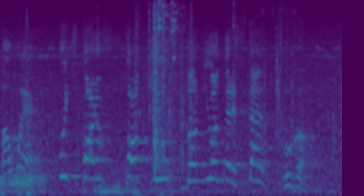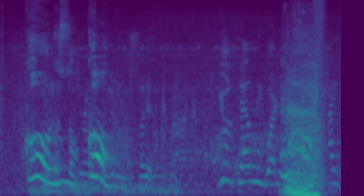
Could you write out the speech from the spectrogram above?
But where? Which part of fuck you don't you understand? Hugo. Go, Luso, go! hearing solid proof. You'll tell me where La Moral is hiding.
